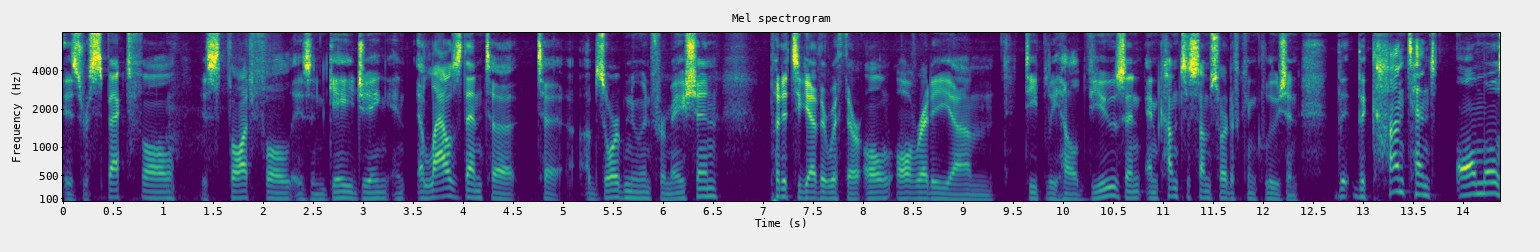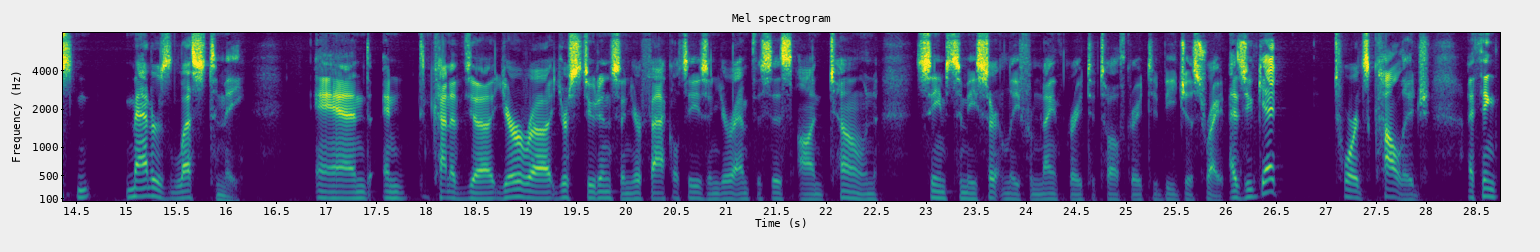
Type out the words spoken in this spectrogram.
is respectful, is thoughtful, is engaging, and allows them to to absorb new information, put it together with their already um, deeply held views, and and come to some sort of conclusion. The the content almost matters less to me. And and kind of uh, your uh, your students and your faculties and your emphasis on tone seems to me certainly from ninth grade to twelfth grade to be just right. As you get towards college, I think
